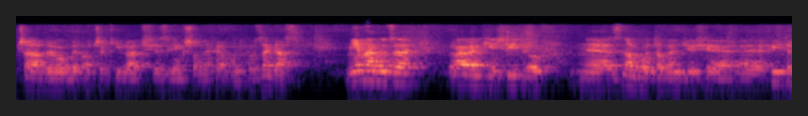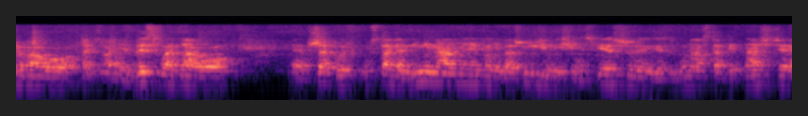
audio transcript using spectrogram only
trzeba byłoby oczekiwać zwiększonych rachunków za gaz. Nie ma rudze, wlałem 5 litrów. E, Znowu to będzie się e, filtrowało, tak zwanie wysładzało. E, Przepływ ustawiam minimalny, ponieważ nigdzie mi się nie spieszy. Jest 12.15.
